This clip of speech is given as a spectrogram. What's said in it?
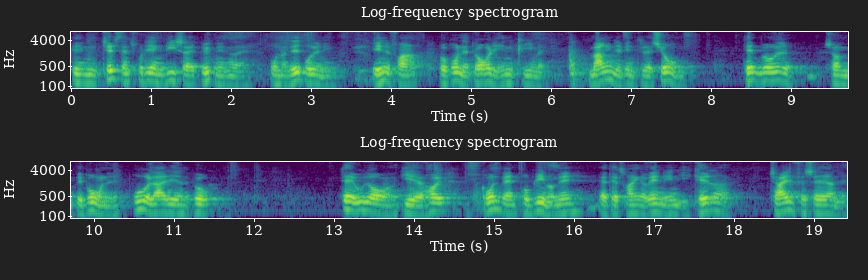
En tilstandsvurdering viser, at bygningerne er under nedbrydning indefra på grund af dårlig indeklima, manglende ventilation, den måde, som beboerne bruger lejlighederne på. Derudover giver højt grundvand problemer med, at der trænger vand ind i kældre, teglfacaderne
